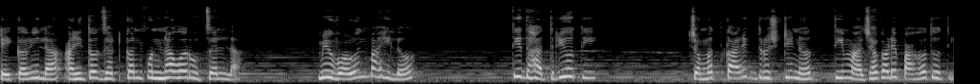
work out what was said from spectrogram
टेकविला आणि तो झटकन पुन्हा वर उचलला. मी वळून पाहिलं ती धात्री होती. चमत्कारिक दृष्टीनं ती माझ्याकडे पाहत होती.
